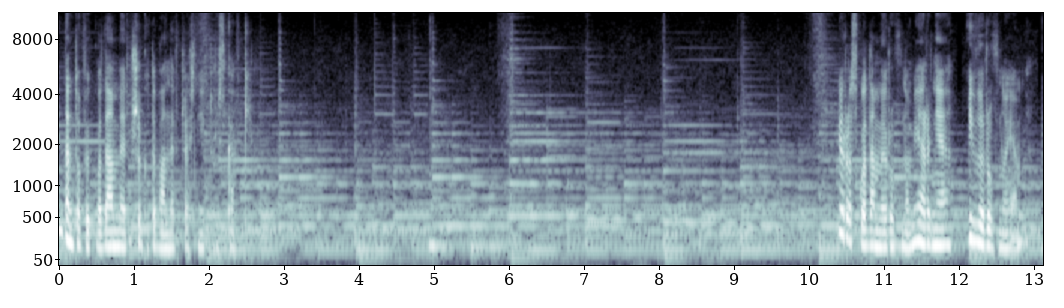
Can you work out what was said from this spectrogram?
I na to wykładamy przygotowane wcześniej truskawki. I rozkładamy równomiernie i wyrównujemy.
